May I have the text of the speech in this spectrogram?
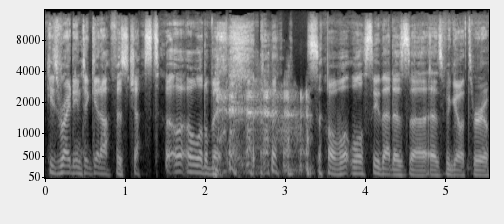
he's writing to get off his chest a, a little bit. so we'll, we'll see that as uh, as we go through.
